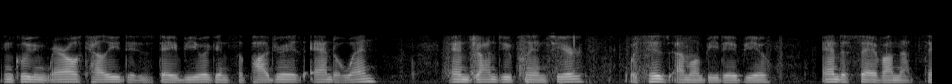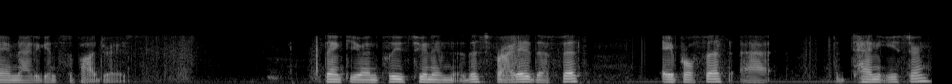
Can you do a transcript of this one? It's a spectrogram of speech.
including Merrill Kelly his debut against the Padres and a win, and Jon Duplantier with his MLB debut and a save on that same night against the Padres. Thank you, and please tune in this Friday, the 5th, April 5th at 10 Eastern.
